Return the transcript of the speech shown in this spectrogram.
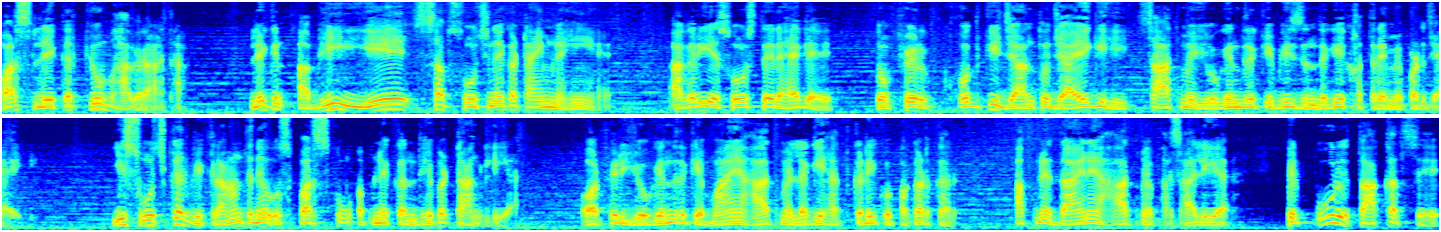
पर्स लेकर क्यों भाग रहा था। लेकिन अभी ये सब सोचने का टाइम नहीं है। अगर ये सोचते रह गए तो फिर खुद की जान तो जाएगी ही, साथ में योगेंद्र की भी ज़िंदगी खतरे में पड़ जाएगी। ये सोचकर विक्रांत ने उस पर्स को अपने कंधे पर टांग लिया और फिर योगेंद्र के बाएँ हाथ में लगी हथकड़ी को पकड़कर अपने दाहिने हाथ में फंसा लिया। फिर पूरी ताकत से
